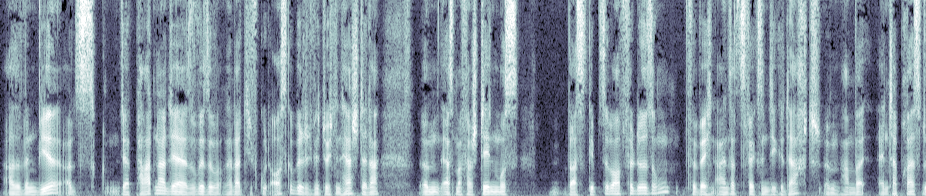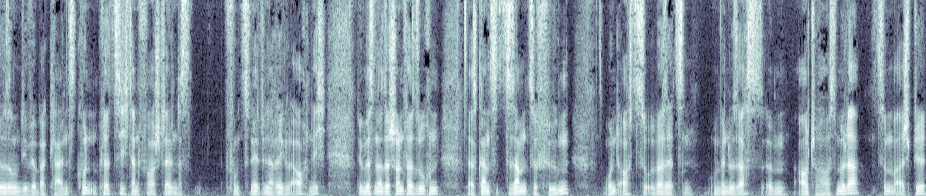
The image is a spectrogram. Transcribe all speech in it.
Also wenn wir als der Partner, der sowieso relativ gut ausgebildet wird durch den Hersteller, ähm, erstmal verstehen muss, was gibt's überhaupt für Lösungen, für welchen Einsatzzweck sind die gedacht, ähm, haben wir Enterprise-Lösungen, die wir bei Kleinstkunden plötzlich dann vorstellen, das funktioniert in der Regel auch nicht. Wir müssen also schon versuchen, das Ganze zusammenzufügen und auch zu übersetzen. Und wenn du sagst, ähm, Autohaus Müller zum Beispiel,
